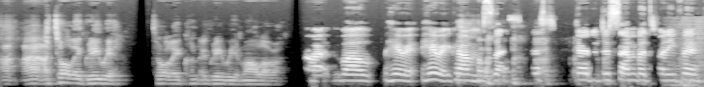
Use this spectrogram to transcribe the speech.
i, I totally agree with you. Totally couldn't agree with you more laura Right, well, here it here it comes. Let's let's go to December twenty fifth.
